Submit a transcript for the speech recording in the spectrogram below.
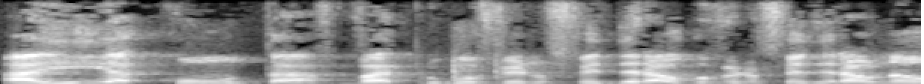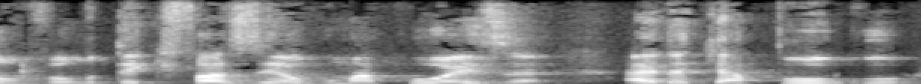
Aí a conta vai para o governo federal, o governo federal, não, vamos ter que fazer alguma coisa. Aí daqui a pouco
